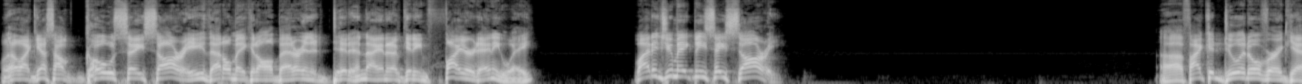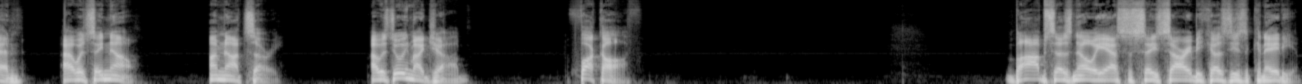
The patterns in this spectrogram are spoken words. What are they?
Well, I guess I'll go say sorry. That'll make it all better. And it didn't. I ended up getting fired anyway. Why did you make me say sorry? Uh, if I could do it over again, I would say no. I'm not sorry. I was doing my job. Fuck off. Bob says no, he has to say sorry because he's a Canadian.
